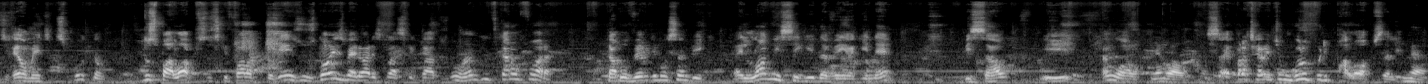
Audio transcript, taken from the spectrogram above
que realmente disputam, dos Palopes, os que falam português, os dois melhores classificados no ranking ficaram fora. Cabo Verde e Moçambique. Aí logo em seguida vem a Guiné, Bissau e Angola. Em Angola. Isso é praticamente um grupo de Palopes ali. É.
